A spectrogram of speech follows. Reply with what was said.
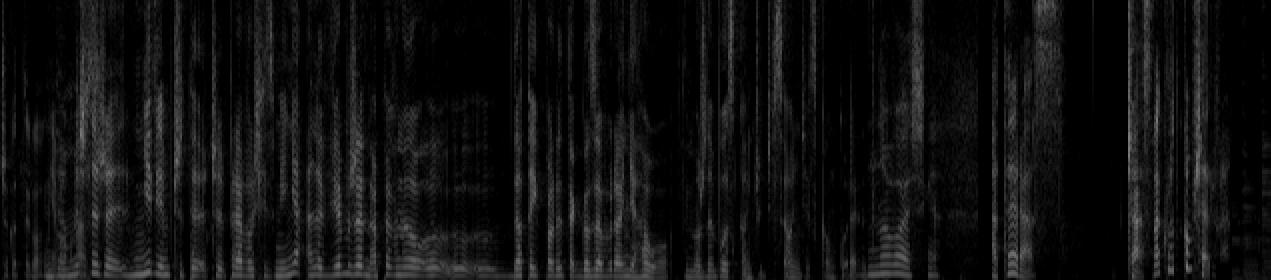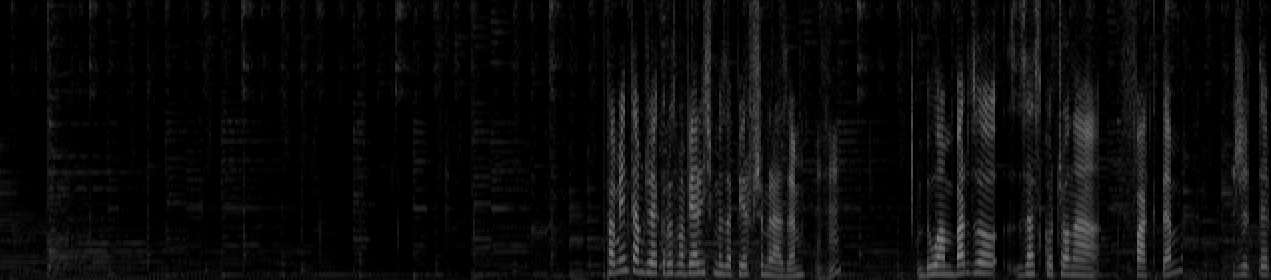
czego tego nie ma. No, myślę, że nie wiem, czy, te, czy prawo się zmienia, ale wiem, że na pewno e, e, do tej pory tego zabraniało i można było skończyć w sądzie z konkurentem. No właśnie. A teraz Czas na krótką przerwę. Pamiętam, że jak rozmawialiśmy za pierwszym razem, mhm. byłam bardzo zaskoczona faktem, że te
